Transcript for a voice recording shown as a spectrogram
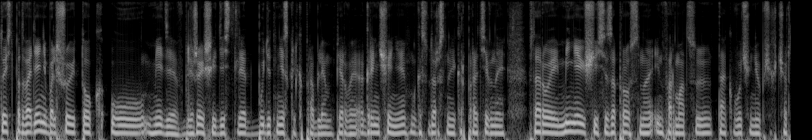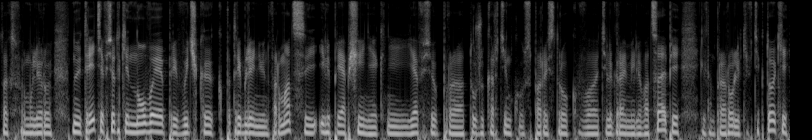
То есть, подводя небольшой итог, у медиа в ближайшие 10 лет будет несколько проблем. Первое — ограничения государственные и корпоративные. Второе — меняющийся запрос на информацию, так в очень общих чертах сформулирую. Ну и третье — все-таки новая привычка к потреблению информации или приобщение к ней. Я все про ту же картинку с парой строк в Телеграме или WhatsApp, или там про ролики в ТикТоке.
